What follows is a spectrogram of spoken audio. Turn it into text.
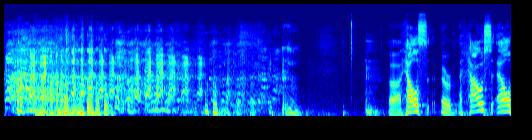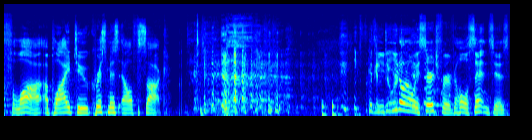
Uh, house or house elf law applied to Christmas elf sock. Because you, you don't always search for whole sentences,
